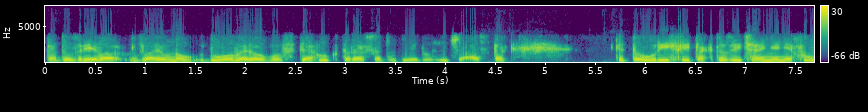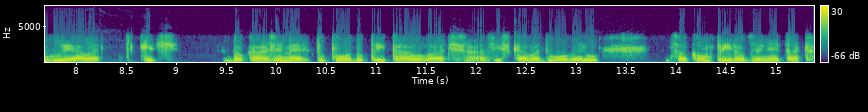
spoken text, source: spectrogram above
tá dozrieva vzájomnou dôverou vo vzťahu, ktorá sa buduje dlhý čas, tak keď to urýchli, tak to zvyčajne nefunguje, ale keď dokážeme tú pôdu pripravovať a získavať dôveru celkom prirodzene, tak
